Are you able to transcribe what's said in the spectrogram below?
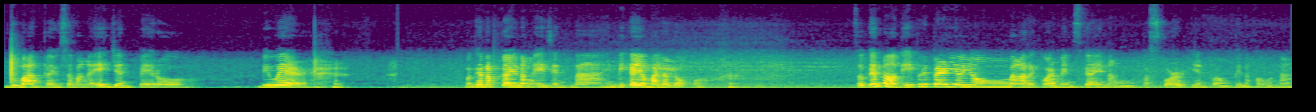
dumaan kayo sa mga agent, pero beware. Maghanap kayo ng agent na hindi kayo maloloko. so, ganon. I-prepare nyo yung mga requirements gaya ng passport. Yan po ang pinakauna.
